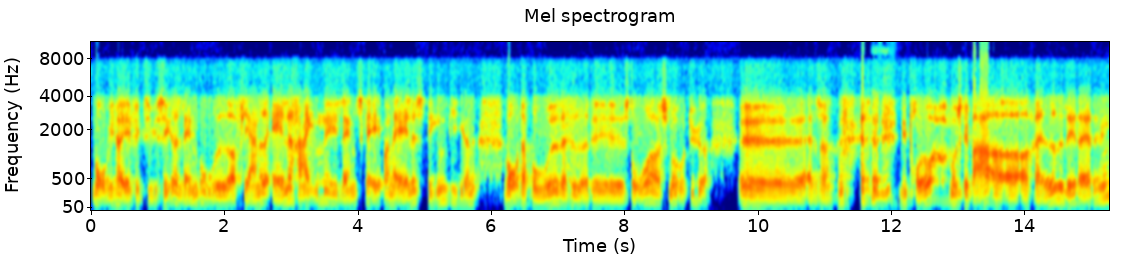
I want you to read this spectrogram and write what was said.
hvor vi har effektiviseret landbruget og fjernet alle hegnene i landskaberne, alle stendigerne, hvor der boede, hvad hedder det, store og små dyr. Øh, altså, mm-hmm. vi prøver måske bare at, at, at redde lidt af det, ikke?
